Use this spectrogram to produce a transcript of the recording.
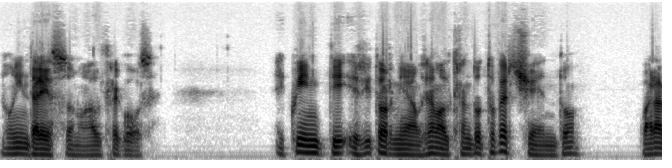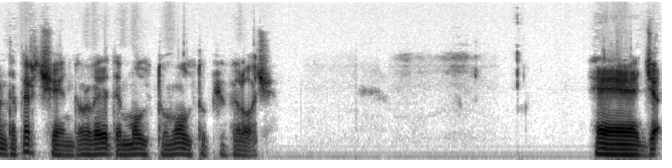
non interessano altre cose. E quindi ritorniamo, siamo al 38%, 40%, lo vedete molto molto più veloce. Eh, già.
